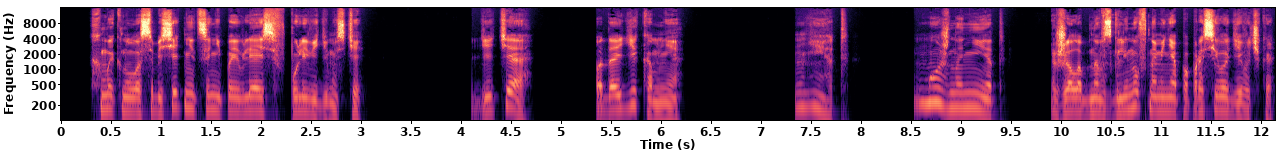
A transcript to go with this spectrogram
— хмыкнула собеседница, не появляясь в поле видимости. «Дитя, подойди ко мне». «Нет, можно нет», — жалобно взглянув на меня, попросила девочка.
